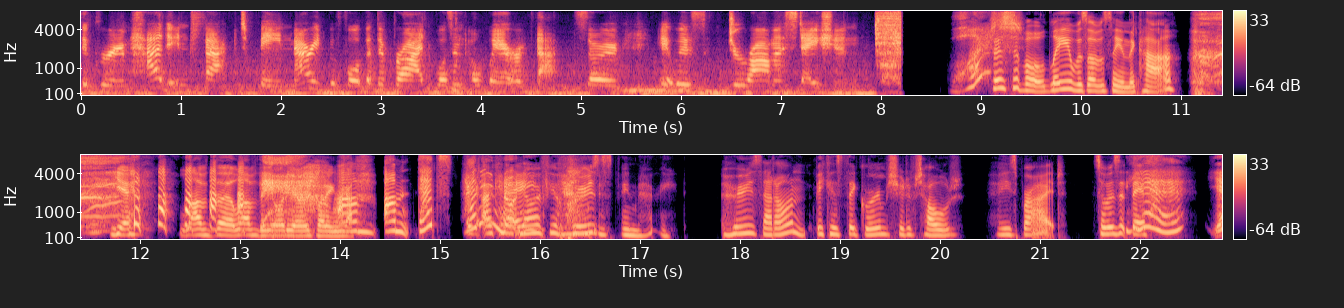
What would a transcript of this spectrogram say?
the groom had, in fact, been married before, but the bride wasn't aware of that. So it was drama station. What? First of all, Leah was obviously in the car. yeah, love the love the audio recording. Um, um, that's how do you I cannot know know if your who's- husband's been married. Who is that on? Because the groom should have told his bride. So is it their Yeah, yeah.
